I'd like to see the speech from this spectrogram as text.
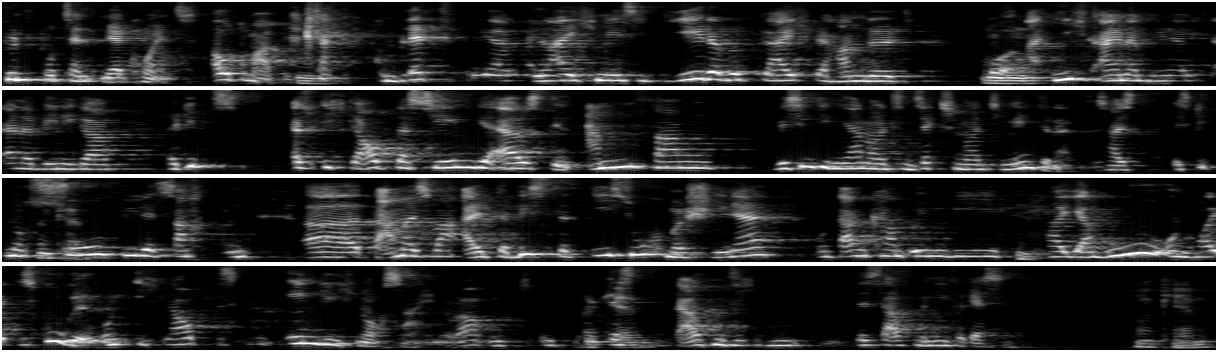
fünf Prozent mehr Coins. Automatisch. Mhm. Zack, komplett fair, gleichmäßig, jeder wird gleich behandelt, mhm. nicht einer mehr, nicht einer weniger. Da gibt's, also ich glaube, da sehen wir erst den Anfang wir sind im Jahr 1996 im Internet. Das heißt, es gibt noch okay. so viele Sachen. Äh, damals war Alta Vista die Suchmaschine und dann kam irgendwie äh, Yahoo und heute ist Google. Und ich glaube, das kann ähnlich noch sein, oder? Und, und okay. das darf man sich, das darf man nie vergessen. Okay.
